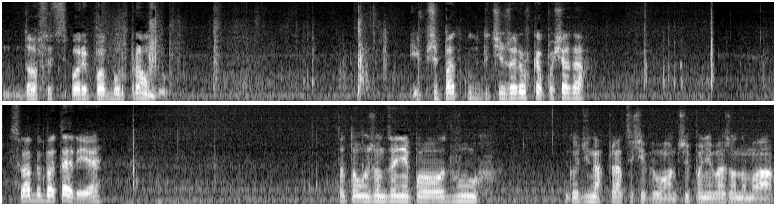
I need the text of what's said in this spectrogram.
dosyć spory pobór prądu. I w przypadku, gdy ciężarówka posiada słabe baterie, to to urządzenie po dwóch godzinach pracy się wyłączy, ponieważ ono ma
